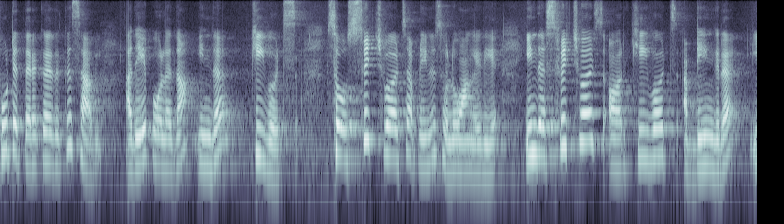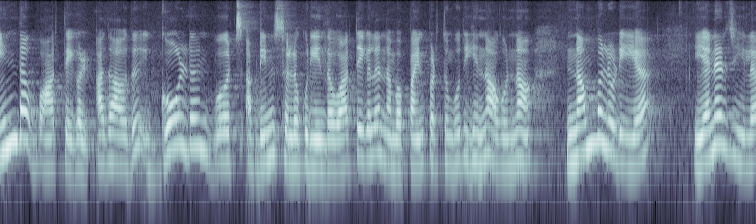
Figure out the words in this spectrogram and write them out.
பூட்டை திறக்கிறதுக்கு சாவி. அதே போல தான் இந்த கீவேர்ட்ஸ் ஸோ ஸ்விட்ச் வேர்ட்ஸ் அப்படின்னு சொல்லுவாங்க இதைய இந்த ஸ்விட்ச் வேர்ட்ஸ் ஆர் கீவேர்ட்ஸ் அப்படிங்கிற இந்த வார்த்தைகள் அதாவது கோல்டன் வேர்ட்ஸ் அப்படின்னு சொல்லக்கூடிய இந்த வார்த்தைகளை நம்ம பயன்படுத்தும் போது என்ன ஆகும்னா நம்மளுடைய எனர்ஜியில்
